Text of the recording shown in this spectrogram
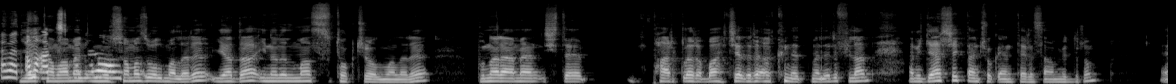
Evet Ya ama tamamen ol- umursamaz olmaları ya da inanılmaz stokçu olmaları. Buna rağmen işte parklara, bahçelere akın etmeleri falan hani gerçekten çok enteresan bir durum. Ee,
